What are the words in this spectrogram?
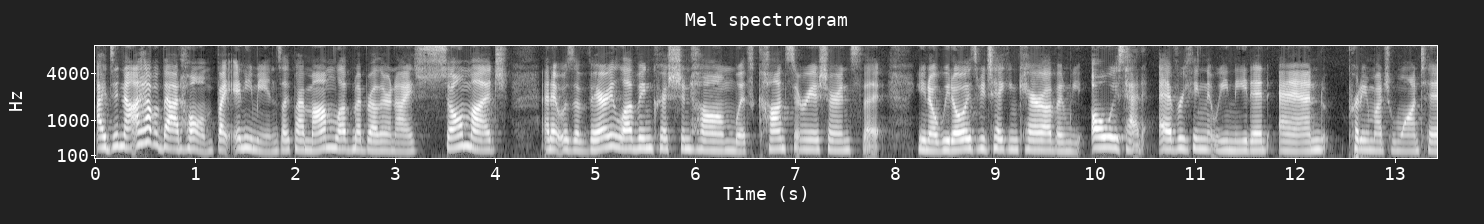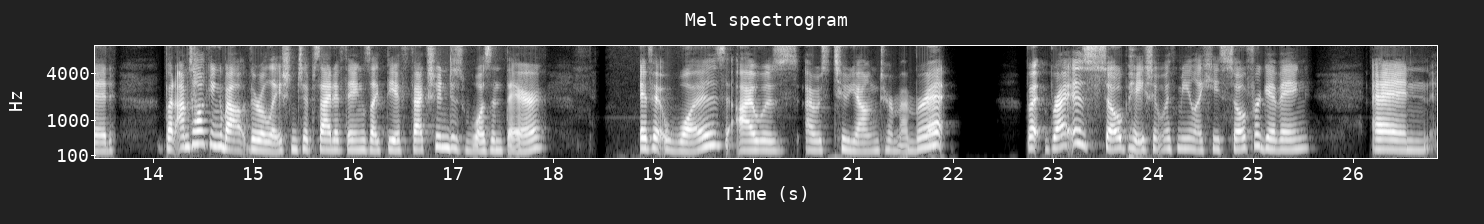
I did not have a bad home by any means. Like my mom loved my brother and I so much, and it was a very loving Christian home with constant reassurance that, you know, we'd always be taken care of and we always had everything that we needed and pretty much wanted. But I'm talking about the relationship side of things, like the affection just wasn't there if it was, I was I was too young to remember it. But Brett is so patient with me, like he's so forgiving and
